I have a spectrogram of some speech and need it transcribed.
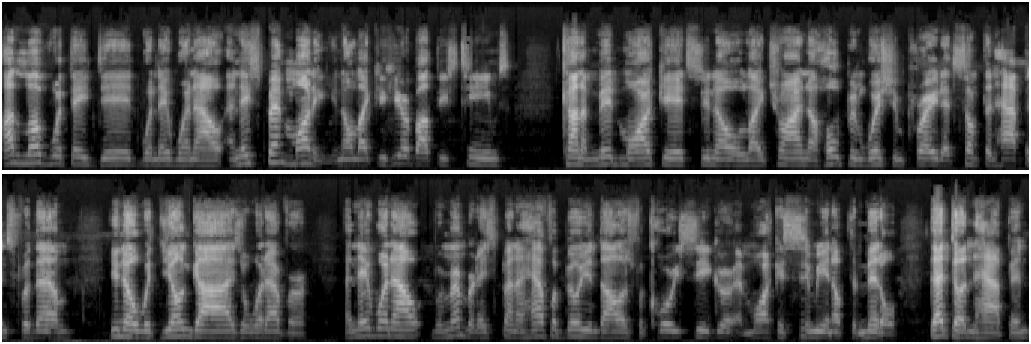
I love what they did when they went out and they spent money. You know, like you hear about these teams kind of mid markets, you know, like trying to hope and wish and pray that something happens for them, you know, with young guys or whatever. And they went out, remember, they spent a half a billion dollars for Corey Seager and Marcus Semien up the middle. That doesn't happen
